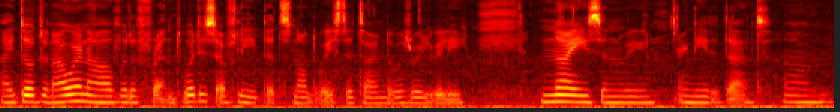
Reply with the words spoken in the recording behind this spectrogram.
I talked an hour and a half with a friend. What is actually that's not wasted time. That was really really nice, and we I needed that. Um,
